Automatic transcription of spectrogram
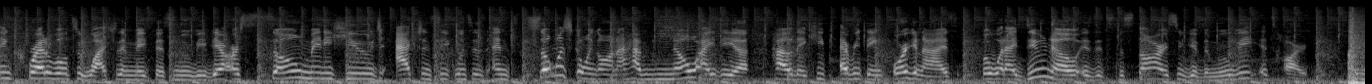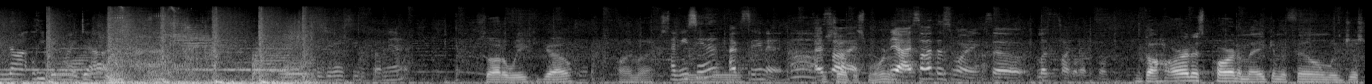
incredible to watch them make this movie. There are so many huge action sequences and so much going on. I have no idea how they keep everything organized, but what I do know is it's the stars who give the movie its heart. I'm not leaving my dad. Did you go see the film yet? Saw it a week ago. IMAX. Have you seen it? I've seen it. I You saw it this morning. Yeah, I saw it this morning. So let's talk about the film. The hardest part of making the film was just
